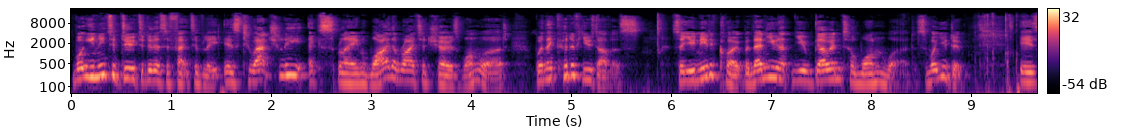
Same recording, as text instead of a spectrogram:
What you need to do to do this effectively is to actually explain why the writer chose one word when they could have used others. So you need a quote, but then you you go into one word. So what you do is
